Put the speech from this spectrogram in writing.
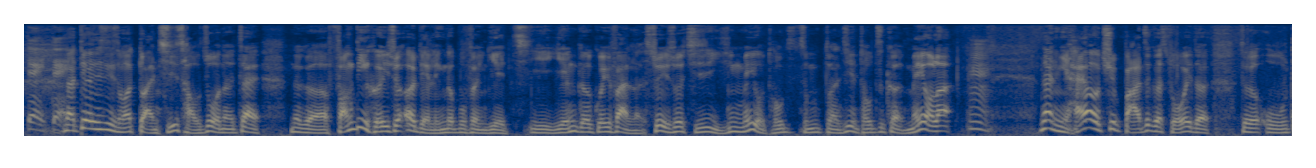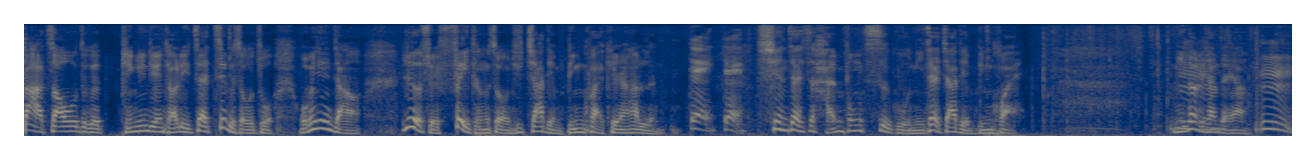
对对。那第二件事情什么短期炒作呢？在那个房地合一税二点零的部分也也严格规范了，所以说其实已经没有投资什么短期投资客没有了。嗯，那你还要去把这个所谓的这个五大招这个平均地缘条例在这个时候做？我们现在讲热水沸腾的时候，你去加点冰块可以让它冷。对对。现在是寒风刺骨，你再加点冰块。你到底想怎样？嗯，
